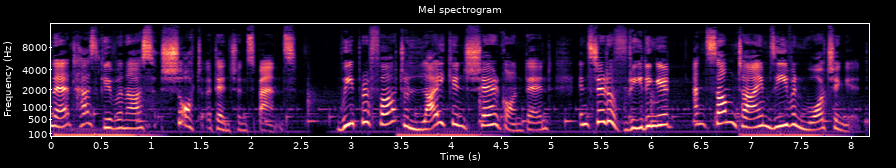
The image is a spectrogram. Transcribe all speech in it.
Internet has given us short attention spans. We prefer to like and share content instead of reading it and sometimes even watching it.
